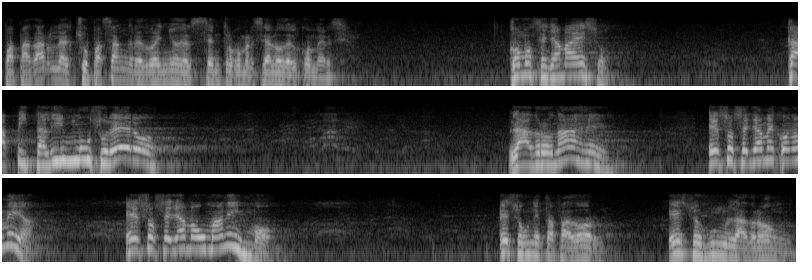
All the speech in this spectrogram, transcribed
para pagarle al chupasangre dueño del centro comercial o del comercio. ¿Cómo se llama eso? Capitalismo usurero. Ladronaje. Eso se llama economía. Eso se llama humanismo. Eso es un estafador. Eso es un ladrón.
